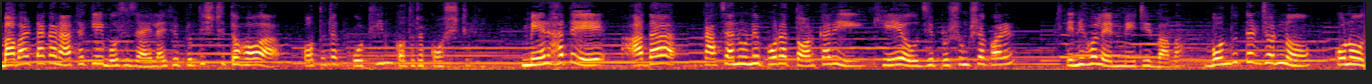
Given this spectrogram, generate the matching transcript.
বাবার টাকা না থাকলেই বোঝা যায় লাইফে প্রতিষ্ঠিত হওয়া কতটা কঠিন, কতটা কষ্টের। মেয়ের হাতে আদা, কাঁচা নুনে পোড়া তরকারি খেয়েও যে প্রশংসা করেন তিনি হলেন মেয়েটির বাবা। বন্ধুত্বের জন্য কোনো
